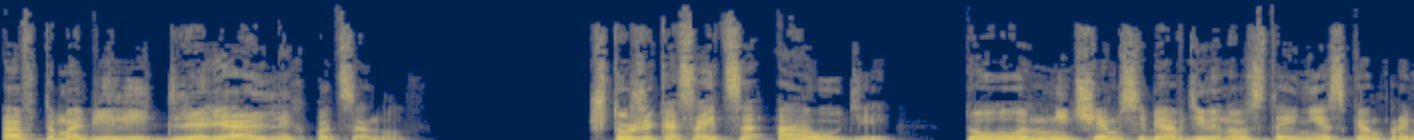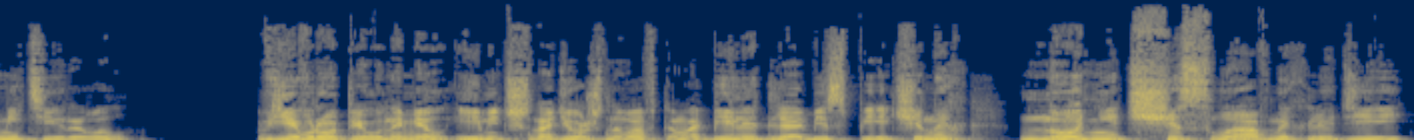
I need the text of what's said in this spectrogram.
автомобилей для реальных пацанов. Что же касается Audi, то он ничем себя в 90-е не скомпрометировал. В Европе он имел имидж надежного автомобиля для обеспеченных, но не тщеславных людей.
